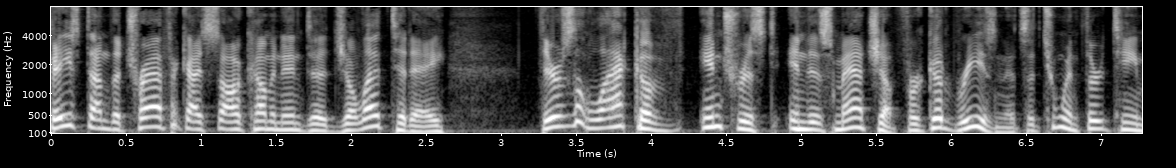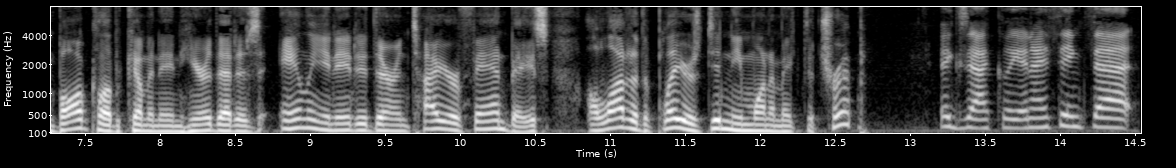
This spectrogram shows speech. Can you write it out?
Based on the traffic I saw coming into Gillette today, there's a lack of interest in this matchup for good reason. It's a 2 and 13 ball club coming in here that has alienated their entire fan base. A lot of the players didn't even want to make the trip. Exactly. And I think that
